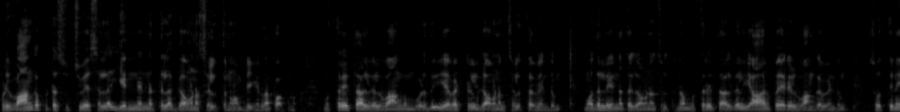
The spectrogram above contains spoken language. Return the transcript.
அப்படி வாங்கப்பட்ட சுச்சுவேஷனில் என்னென்னத்தில் கவனம் செலுத்தணும் அப்படிங்கிறத பார்க்கணும். முத்திரைத்தாள்கள் வாங்கும் பொழுது எவற்றில் கவனம் செலுத்த வேண்டும்? முதல்ல என்னத்தை கவனம் செலுத்தினா முத்திரைத்தாள்கள் யார் பெயரில் வாங்க வேண்டும்? சொத்தினை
